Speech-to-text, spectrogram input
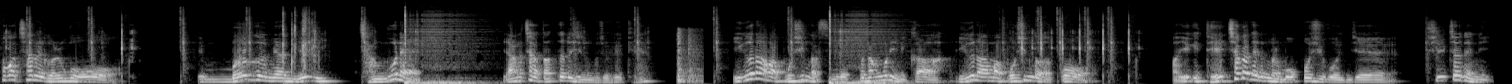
포가 차를 걸고 먹으면 여기 장군에 양차가 다 떨어지는 거죠 이렇게. 이건 아마 보신 것 같습니다. 포장물이니까. 이건 아마 보신 것 같고 아, 여기 대차가 되는 걸 못 보시고 이제 실전에는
